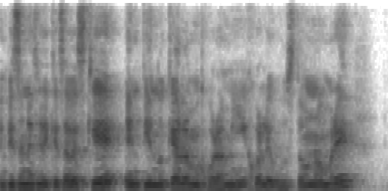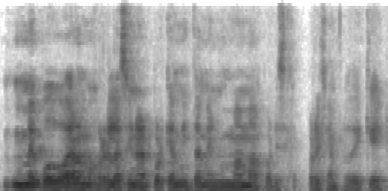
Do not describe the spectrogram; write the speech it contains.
empiezan a decir que, ¿sabes qué? Entiendo que a lo mejor a mi hijo le gusta un hombre, me puedo a lo mejor relacionar porque a mí también mi mamá, por, por ejemplo, de que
